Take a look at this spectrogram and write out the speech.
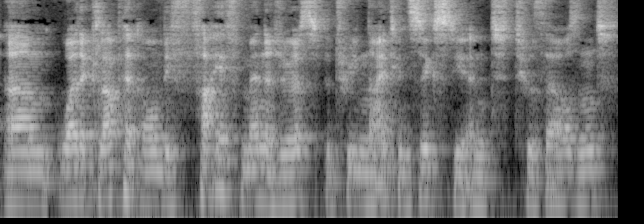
Um, while the club had only five managers between 1960 and 2000,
